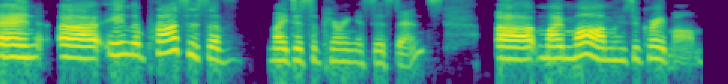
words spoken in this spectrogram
And uh, in the process of my disappearing assistants, uh, my mom, who's a great mom,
